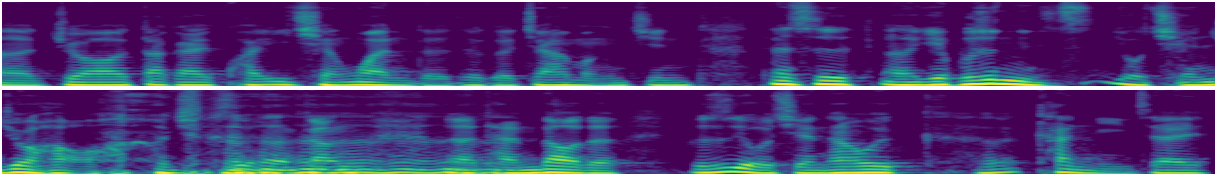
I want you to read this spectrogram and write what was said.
呃，就要大概快一千万的这个加盟金，但是呃，也不是你有钱就好，就是我们刚呃谈到的，不是有钱他会看看你在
